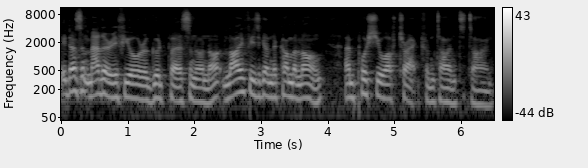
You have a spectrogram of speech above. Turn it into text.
It doesn't matter if you're a good person or not, life is going to come along and push you off track from time to time.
